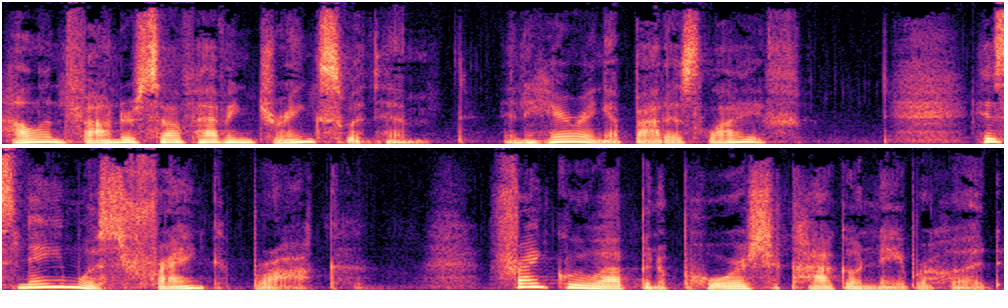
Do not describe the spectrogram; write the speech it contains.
Helen found herself having drinks with him and hearing about his life. His name was Frank Brach. Frank grew up in a poor Chicago neighborhood,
